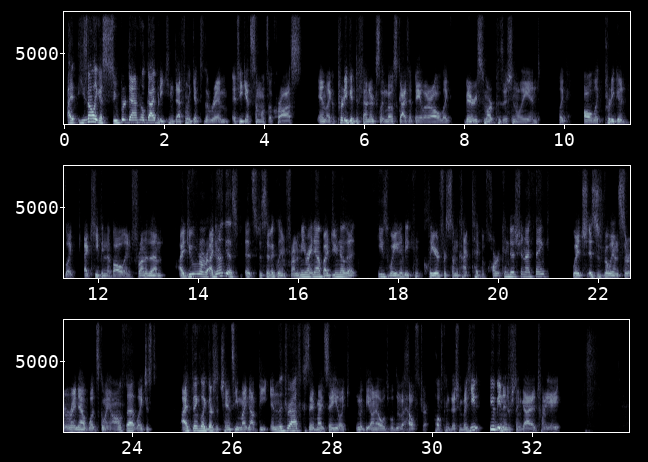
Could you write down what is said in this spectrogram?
I he's not like a super downhill guy, but he can definitely get to the rim if he gets someone to cross and like a pretty good defender because like most guys at Baylor are all like very smart positionally and like all like pretty good like at keeping the ball in front of them. I do remember I don't have this specifically in front of me right now, but I do know that he's waiting to be cleared for some kind type of heart condition. I think, which is just really uncertain right now. What's going on with that? Like, just I think like there's a chance he might not be in the draft because they might say he like might be uneligible due to a health health condition. But he he would be an interesting guy at 28.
